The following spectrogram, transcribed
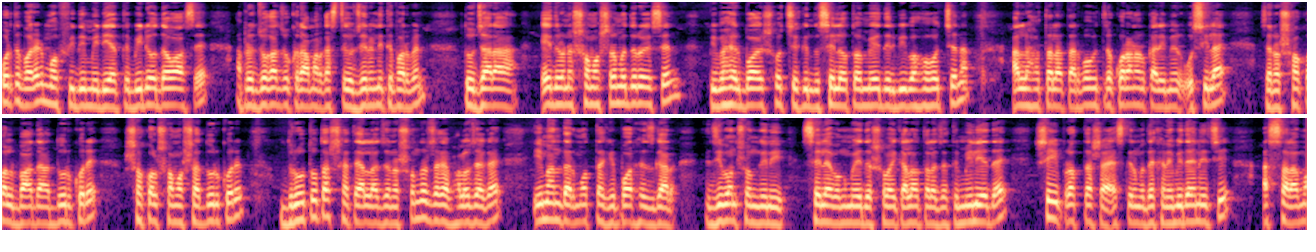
করতে পারেন। মফিদি মিডিয়াতে ভিডিও দেওয়া আছে আপনি যোগাযোগ করে আমার কাছ থেকেও জেনে নিতে পারবেন। তো যারা এই ধরনের সমস্যার মধ্যে রয়েছেন। বিবাহের বয়স হচ্ছে কিন্তু ছেলে অথবা মেয়েদের বিবাহ হচ্ছে না। আল্লাহ তালা তার পবিত্র কোরআনুল কারিমের উসিলায় যেন সকল বাধা দূর করে, সকল সমস্যা দূর করে, দ্রুততার সাথে আল্লাহ যেন সুন্দর জায়গায়, ভালো জায়গায় ইমানদার মোত্তাকি, পরহেজগার জীবন সঙ্গিনী ছেলে এবং মেয়েদের সবাইকে আল্লাহ তালা যাতে মিলিয়ে দেয়, সেই প্রত্যাশা আজকের মধ্যে এখানে বিদায় নিচ্ছি। আসসালামু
